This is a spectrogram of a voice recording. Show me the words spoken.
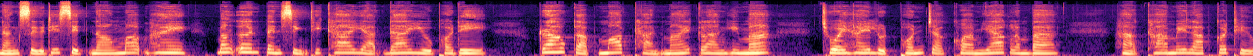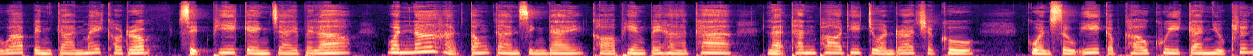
หนังสือที่สิทธิ์น้องมอบให้บังเอิญเป็นสิ่งที่ข้าอยากได้อยู่พอดี ราวกับมอบฐานไม้กลางหิมะ ช่วยให้หลุดพ้นจากความยากลำบาก หากข้าไม่รับก็ถือว่าเป็นการไม่เคารพ สิทธิพี่เกรงใจไปแล้ว วันหน้าหากต้องการสิ่งใดขอเพียงไปหาข้าและท่านพ่อที่จวนราชคูกวนซูอี้กับเขาคุยกันอยู่ครึ่ง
